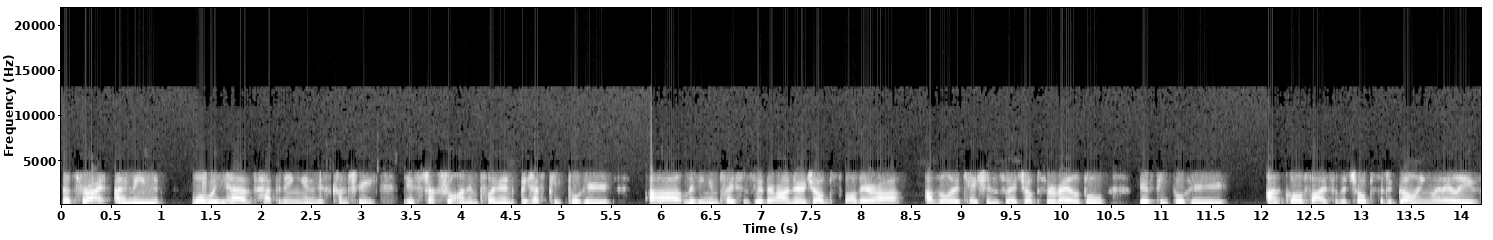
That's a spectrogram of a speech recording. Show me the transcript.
That's right. I mean, what we have happening in this country is structural unemployment. We have people who are living in places where there are no jobs while there are other locations where jobs are available. We have people who aren't qualified for the jobs that are going where they live.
